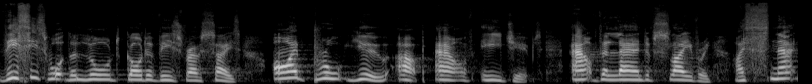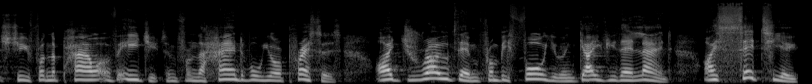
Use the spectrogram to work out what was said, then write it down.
This is what the Lord God of Israel says I brought you up out of Egypt, out of the land of slavery. I snatched you from the power of Egypt and from the hand of all your oppressors. I drove them from before you and gave you their land. I said to you,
